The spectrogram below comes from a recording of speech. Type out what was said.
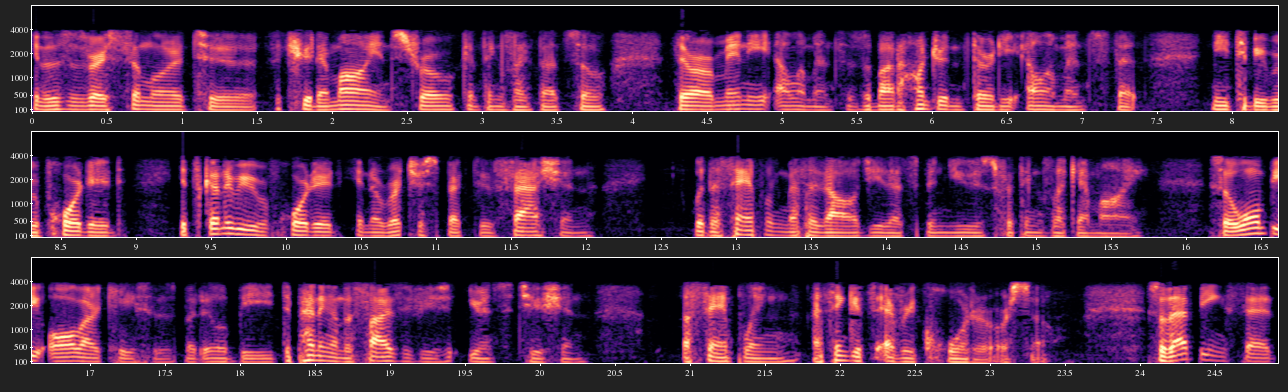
You know, this is very similar to acute MI and stroke and things like that. So there are many elements. There's about 130 elements that need to be reported. It's going to be reported in a retrospective fashion with a sampling methodology that's been used for things like MI. So it won't be all our cases, but it'll be, depending on the size of your, your institution, a sampling, I think it's every quarter or so. So that being said,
